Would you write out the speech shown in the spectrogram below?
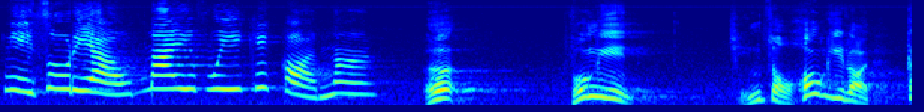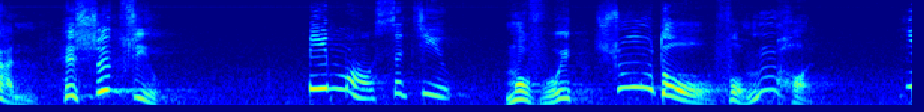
你做了哪一的干呐？呃，夫人，请坐好起来，更是失酒，并无失酒，莫非数度风寒？也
